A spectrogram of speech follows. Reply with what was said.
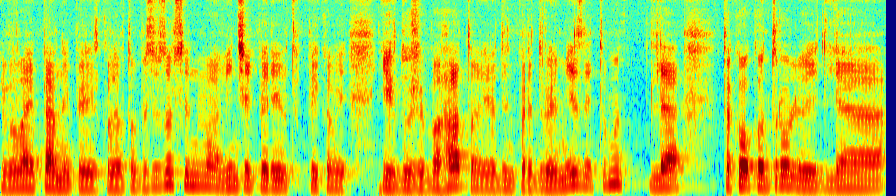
І буває певний період, коли автобусів зовсім немає, в інший період в піковий їх дуже багато, і один перед другим їздить. Тому для такого контролю і для,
